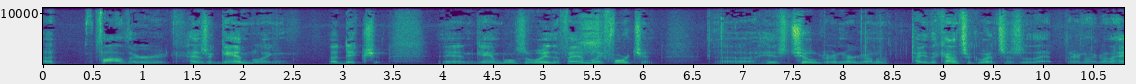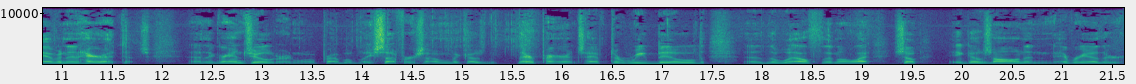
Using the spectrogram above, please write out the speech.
a father has a gambling addiction and gambles away the family fortune, uh, his children are going to pay the consequences of that. They're not going to have an inheritance. Uh, the grandchildren will probably suffer some because their parents have to rebuild uh, the wealth and all that. So it goes on, and every other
